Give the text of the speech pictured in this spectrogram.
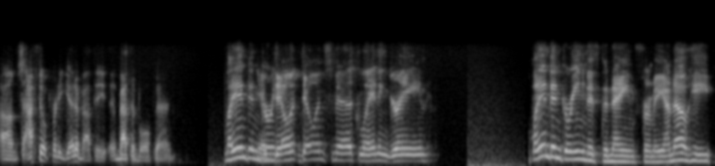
Um, so I feel pretty good about the about the bullpen. Landon you Green, Dylan, Dylan Smith, Landon Green. Landon Green is the name for me. I know he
